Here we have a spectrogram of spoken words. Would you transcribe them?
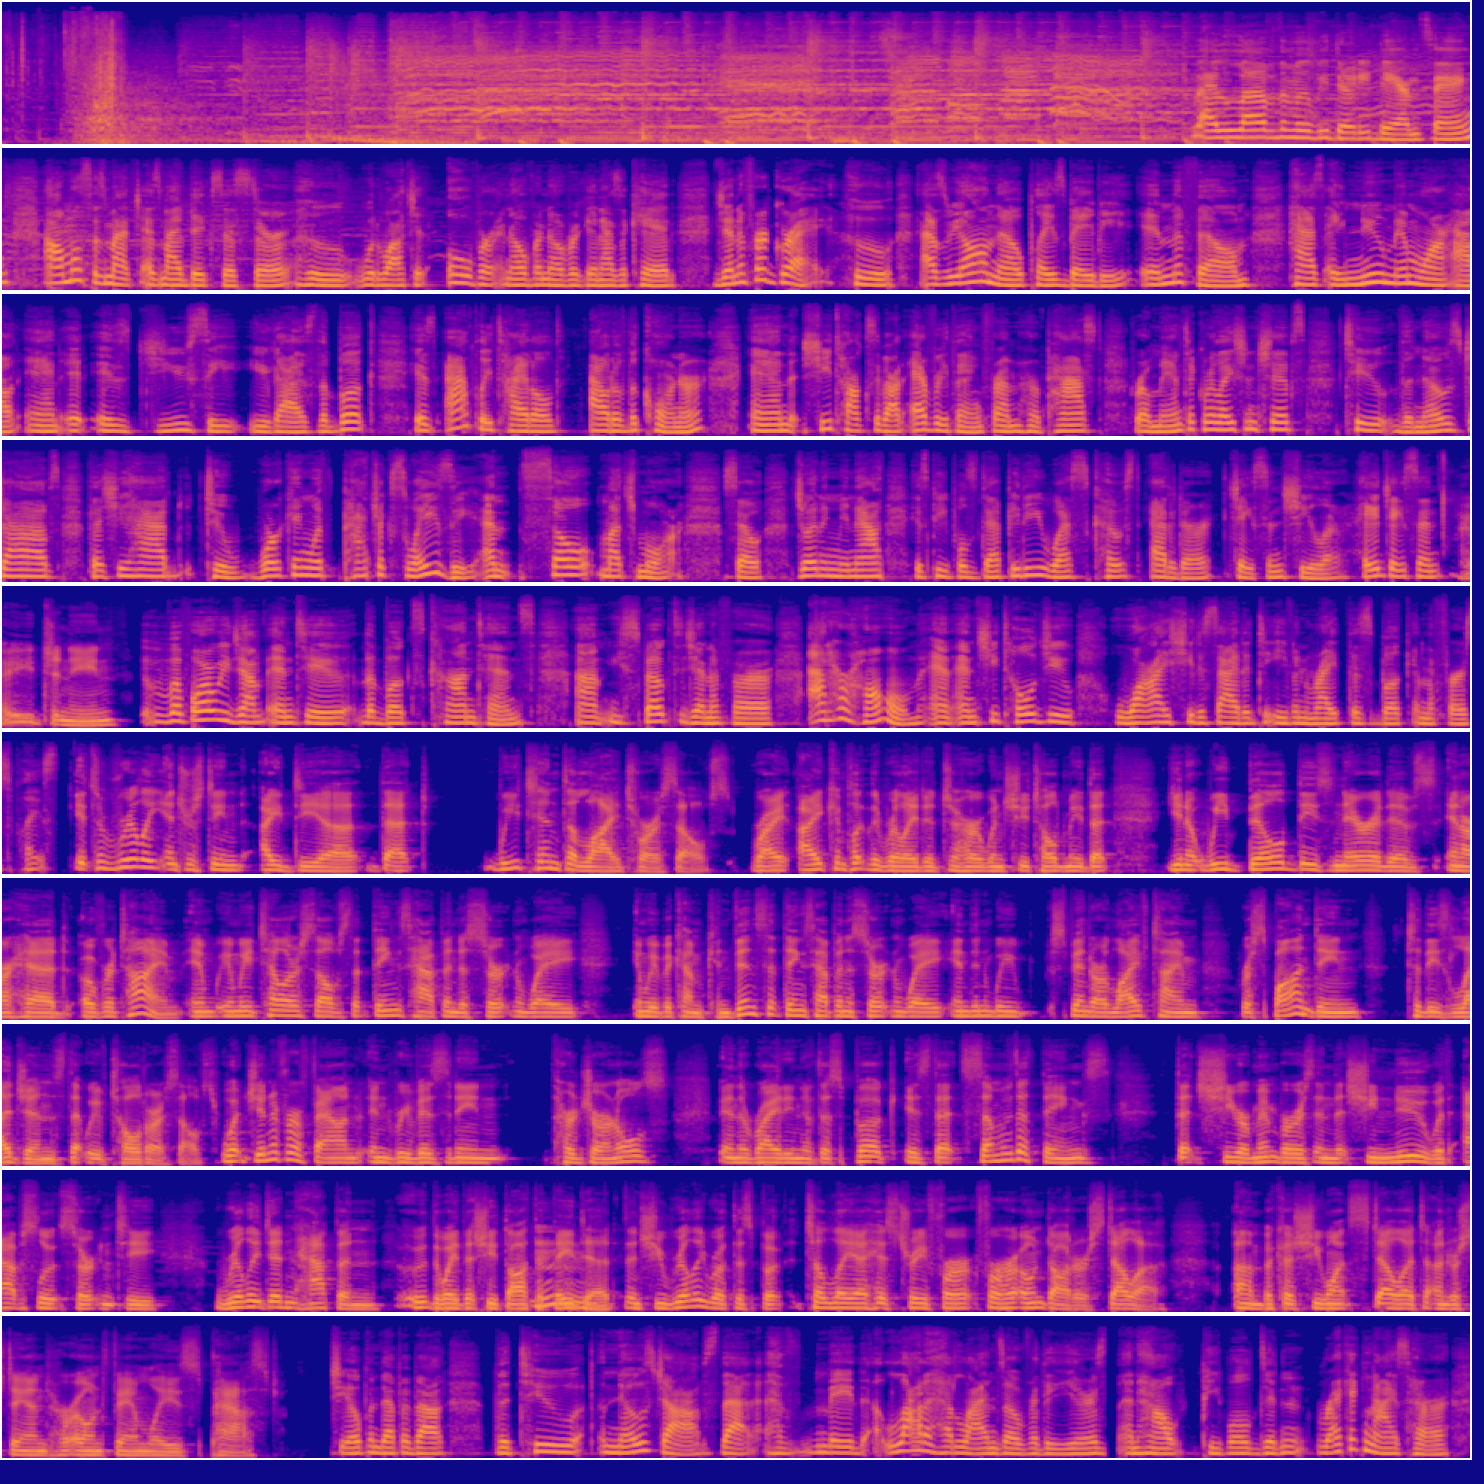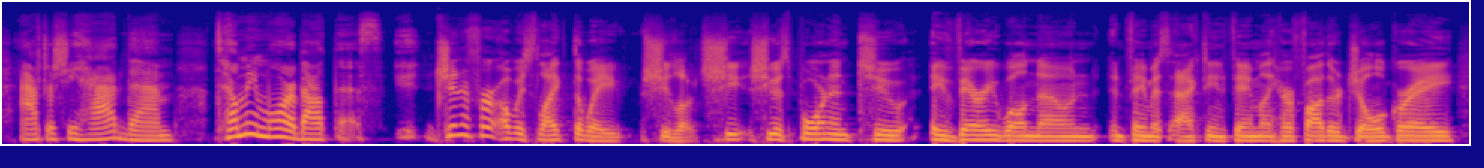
I love the movie Dirty Dancing almost as much as my big sister, who would watch it over and over and over again as a kid. Jennifer Grey, who, as we all know, plays Baby in the film, has a new memoir out and it is juicy, you guys. The book is aptly titled Out of the Corner. And she talks about everything from her past romantic relationships to the nose jobs that she had to working with Patrick Swayze and so much more. So joining me now is People's Deputy West Coast Editor, Jason Sheeler. Hey, Jason. Hey, Janine. Before we jump into the book's contents, um, you spoke to Jennifer at her home and, and she told you why she decided to even write this book in the first place. It's a really interesting idea that we tend to lie to ourselves, right? I completely related to her when she told me that, you know, we build these narratives in our head over time and, and we tell ourselves that things happened a certain way and we become convinced that things happen a certain way. And then we spend our lifetime responding to these legends that we've told ourselves. What Jennifer found in revisiting her journals in the writing of this book is that some of the things that she remembers and that she knew with absolute certainty really didn't happen the way that she thought that mm. they did. And she really wrote this book to lay a history for for her own daughter, Stella, um, because she wants Stella to understand her own family's past. She opened up about the two nose jobs that have made a lot of headlines over the years and how people didn't recognize her after she had them. Tell me more about this. Jennifer always liked the way she looked. She she was born into a very well-known and famous acting family. Her father Joel Grey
